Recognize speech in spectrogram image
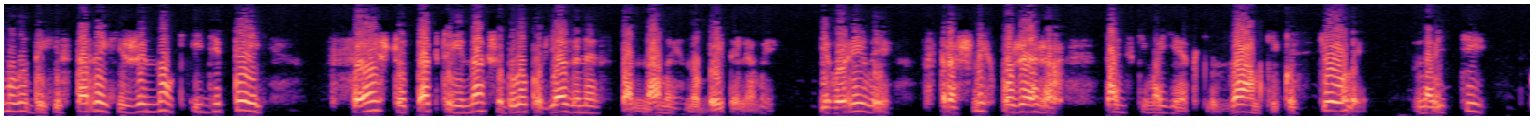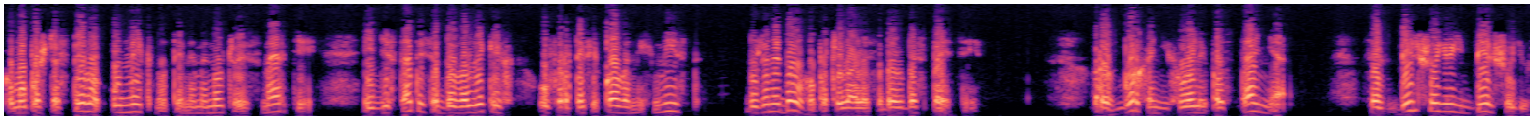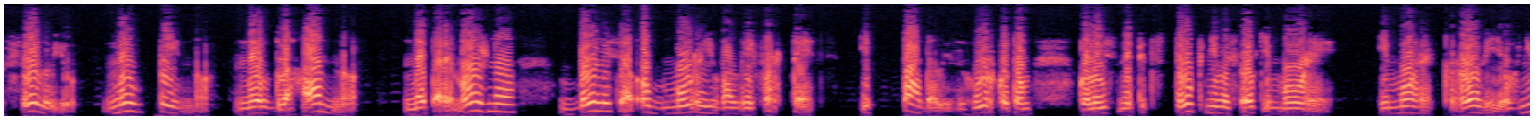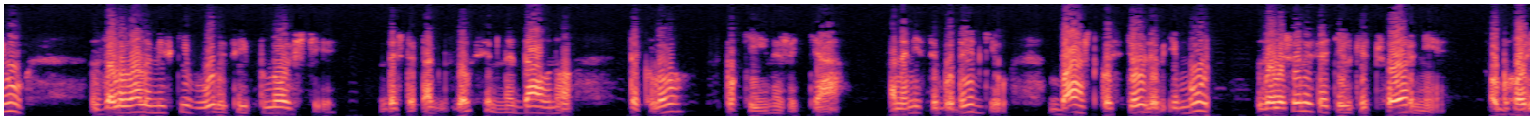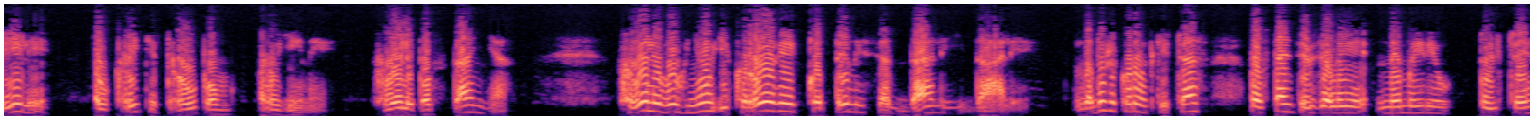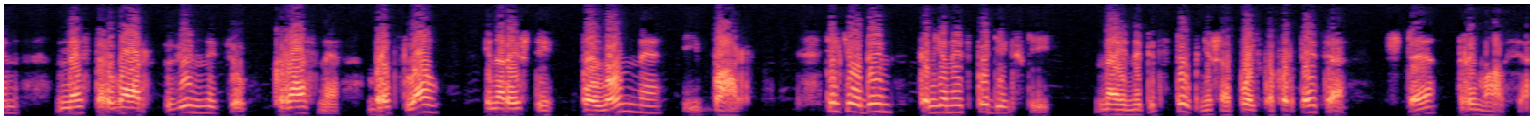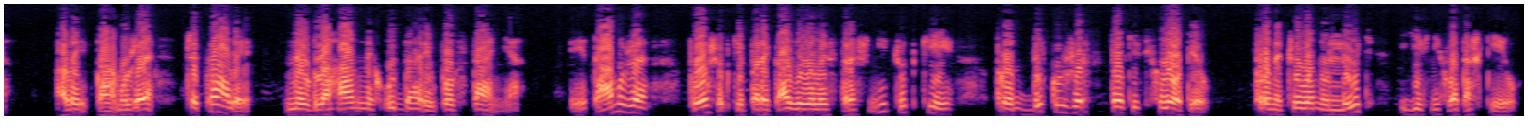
і молодих, і старих, і жінок, і дітей, все, що так чи інакше було пов'язане з панами-гнобителями, і горіли в страшних пожежах панські маєтки, замки, костьоли, навіть ті, кому пощастило уникнути неминучої смерті і дістатися до великих уфортифікованих міст, дуже недовго почували себе в безпеці. Розбурхані хвилі повстання все з більшою і більшою силою, невпинно, невблаганно, непереможно билися об мури й вали фортець і падали з гуркотом колись непідступні високі мури, і море крові й огню заливало міські вулиці й площі, де ще так зовсім недавно текло спокійне життя, а на місці будинків, башт, костьолів і мур залишилися тільки чорні, обгорілі, вкриті трупом руїни. Хвилі повстання, хвилі вогню і крові котилися далі й далі. За дуже короткий час повстанці взяли Немирів, Тульчин, Нестервар, Вінницю, Красне, Братслав і нарешті Полонне і Бар. Тільки один Кам'янець Подільський, найнепідступніша польська фортеця, ще тримався. Але й там уже чекали невблаганних ударів повстання, і там уже пошепки переказували страшні чутки про дику жорстокість хлопів, про нечувану лють їхніх ватажків.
